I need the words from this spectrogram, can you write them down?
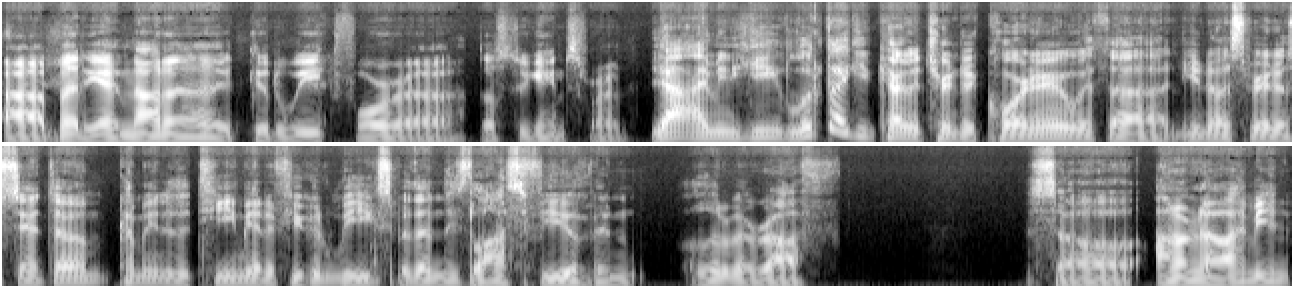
Uh, but yeah, not a good week for uh, those two games for him. Yeah, I mean, he looked like he kind of turned a corner with uh, you know, Espirito Santo coming to the team. He had a few good weeks, but then these last few have been a little bit rough. So I don't know. I mean,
